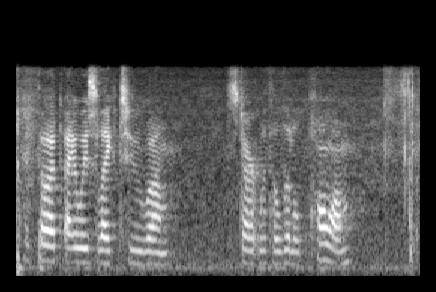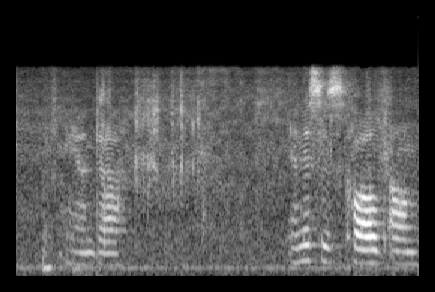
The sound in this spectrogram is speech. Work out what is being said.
I thought I always like to um, start with a little poem, and uh, and this is called um,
